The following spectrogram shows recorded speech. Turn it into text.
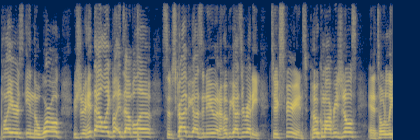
players in the world. Be sure to hit that like button down below. Subscribe if you guys are new. And I hope you guys are ready to experience Pokemon regionals in a totally...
